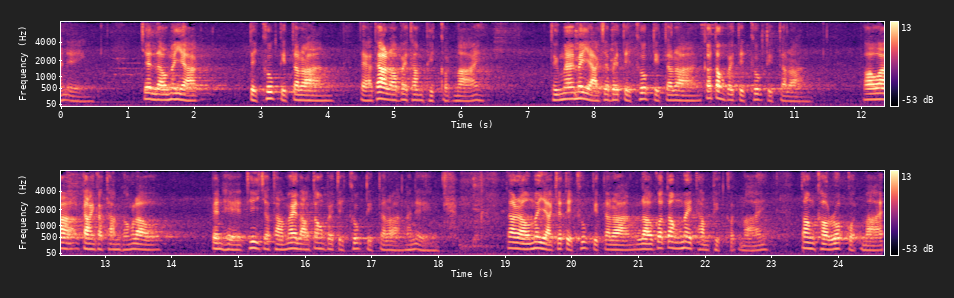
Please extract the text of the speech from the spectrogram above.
นั่นเอง เช่นเราไม่อยาก ติดคุกติดตาราง แต่ถ้าเราไปทำผิดกฎหมาย ถึงแม้ไม่อยากจะไปติดคุกติดตาราง ก็ต้องไปติดคุกติดตาราง เพราะว่าการกระทำของเราเป็นเหตุที่จะทำให้เราต้องไปติดคุกติดตารางนั่นเอง ถ้าเราไม่อยากจะติดคุกติดตาราง เราก็ต้องไม่ทำผิดกฎหมาย ต้องเคารพกฎหมาย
